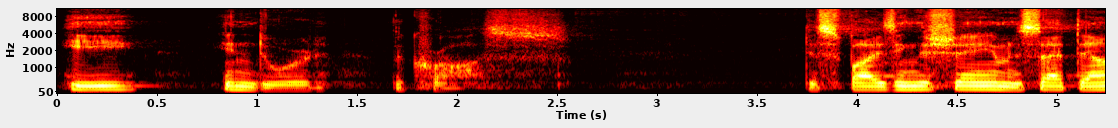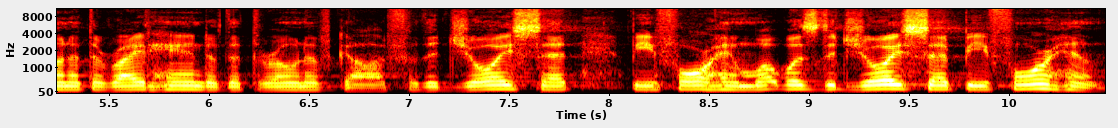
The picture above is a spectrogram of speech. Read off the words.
he endured the cross, despising the shame, and sat down at the right hand of the throne of God. For the joy set before him, what was the joy set before him?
